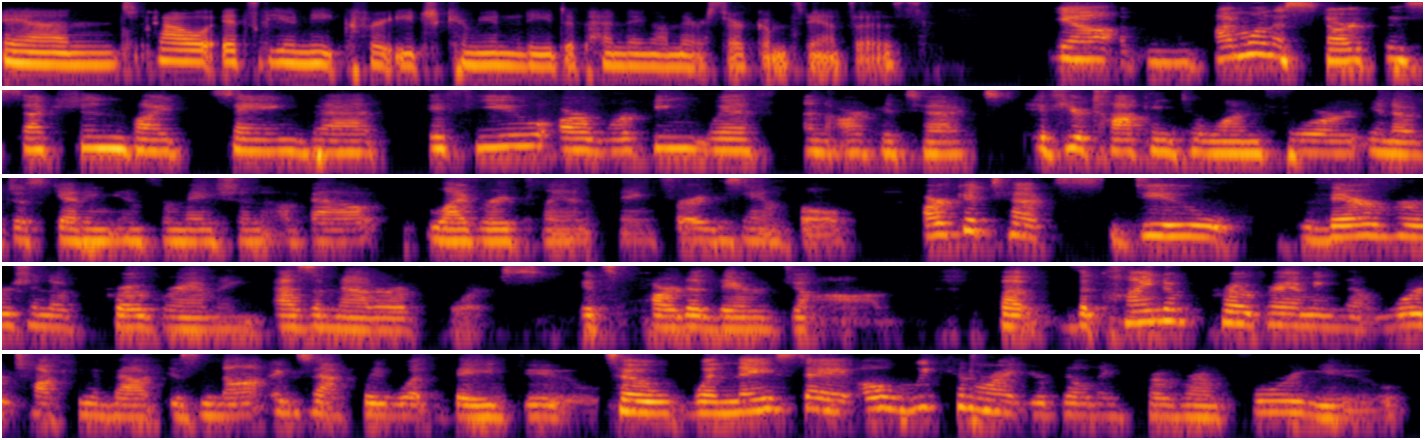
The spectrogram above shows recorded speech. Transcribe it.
and how it's unique for each community depending on their circumstances. Yeah, I want to start this section by saying that if you are working with an architect, if you're talking to one for, you know, just getting information about library planning, for example, architects do their version of programming as a matter of course. It's part of their job. But the kind of programming that we're talking about is not exactly what they do. So when they say, oh, we can write your building program for you,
